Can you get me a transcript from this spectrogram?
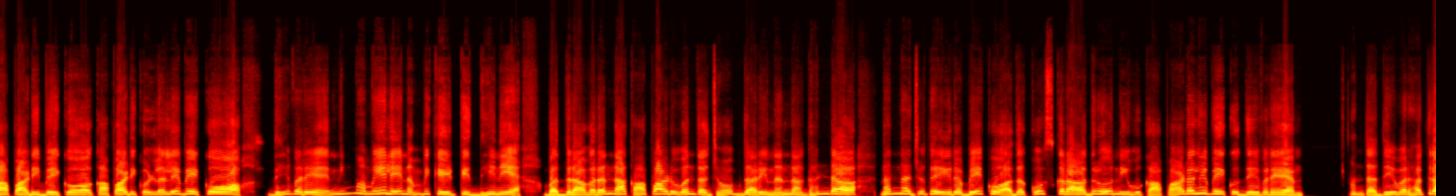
ಕಾಪಾಡಿಬೇಕು, ಕಾಪಾಡಿಕೊಳ್ಳಲೇಬೇಕು. ದೇವರೇ, ನಿಮ್ಮ ಮೇಲೆ ನಂಬಿಕೆ ಇಟ್ಟಿದ್ದೀನಿ. ಭದ್ರ ಅವರನ್ನ ಕಾಪಾಡುವಂತ ಜವಾಬ್ದಾರಿ ನನ್ನ ಗಂಡ ನನ್ನ ಜೊತೆ ಇರಬೇಕು. ಅದಕ್ಕೋಸ್ಕರ ಆದ್ರೂ ನೀವು ಕಾಪಾಡಲೇಬೇಕು ದೇವರೇ. ಅಂತ ದೇವರ ಹತ್ರ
